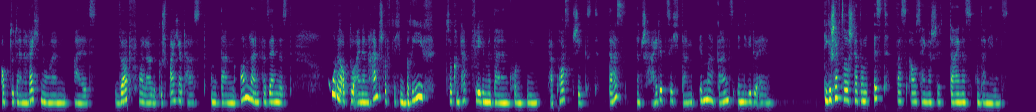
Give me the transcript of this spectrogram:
Ob du deine Rechnungen als Word-Vorlage gespeichert hast und dann online versendest oder ob du einen handschriftlichen Brief zur Kontaktpflege mit deinen Kunden per Post schickst. Das entscheidet sich dann immer ganz individuell. Die Geschäftsausstattung ist das Aushängeschild deines Unternehmens.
